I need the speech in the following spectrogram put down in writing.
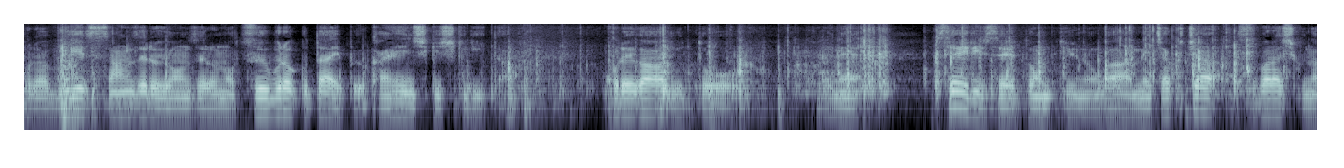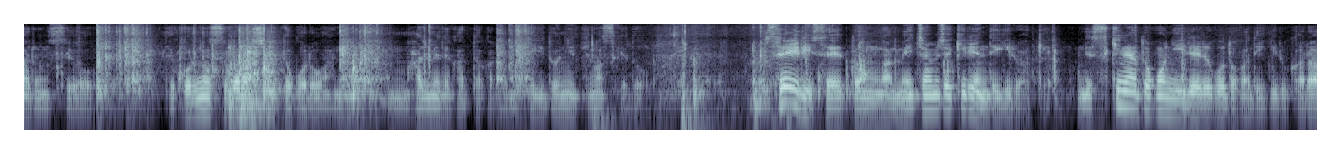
これは VS3040 の2ブロックタイプ。可変式式リーター。これがあるとこれね整理整頓っていうのがめちゃくちゃ素晴らしくなるんですよ。でこれの素晴らしいところはね初めて買ったから適当に言ってますけど整理整頓がめちゃめちゃ綺麗にできるわけ。で好きなとこに入れることができるから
